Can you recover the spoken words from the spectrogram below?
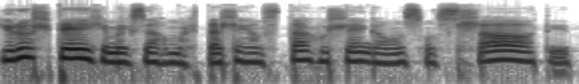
Ерөөлтэй хэмээх сайхан магтаалын хамтдаа хүлээн аван сонслоо. Тэгээд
